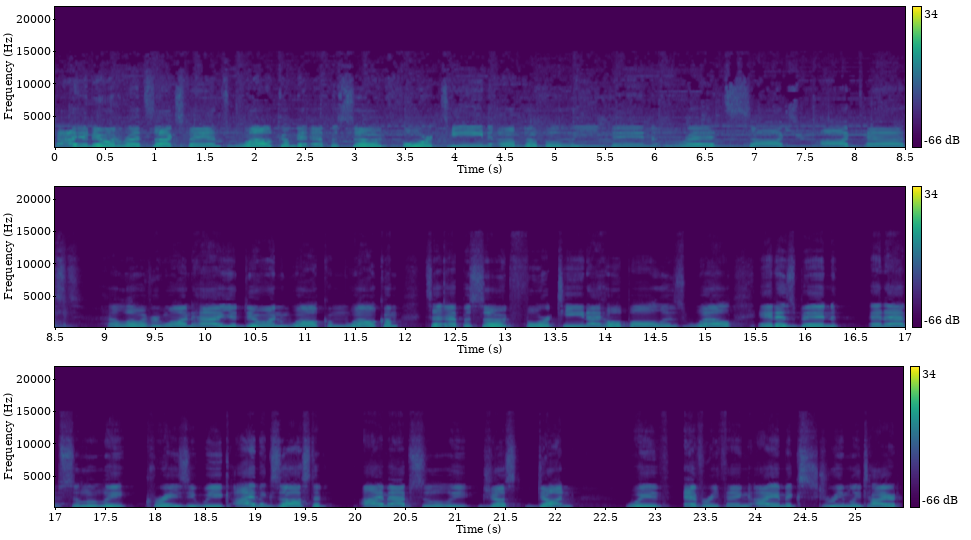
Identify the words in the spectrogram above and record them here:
How you doing, Red Sox fans? Welcome to episode 14 of the Bleav in Red Sox podcast. Hello everyone. How you doing? Welcome, welcome to episode 14. I hope all is well. It has been an absolutely crazy week. I'm exhausted. I'm absolutely just done with everything. I am extremely tired.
